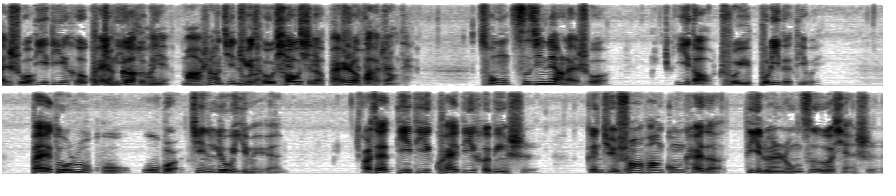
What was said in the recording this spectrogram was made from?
来说，滴滴和快滴整个行业马上进入巨头掀起了白热化的状态。从资金量来说，易到处于不利的地位。百度入股 Uber 近六亿美元，而在滴滴快滴合并时，根据双方公开的 D 轮融资额显示，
